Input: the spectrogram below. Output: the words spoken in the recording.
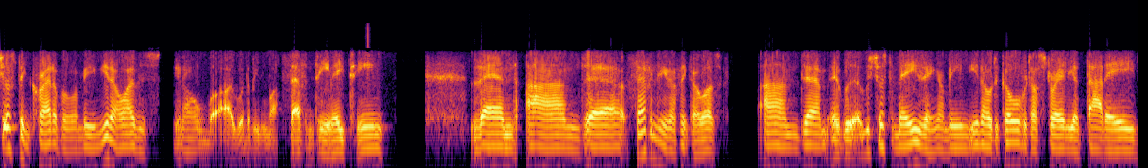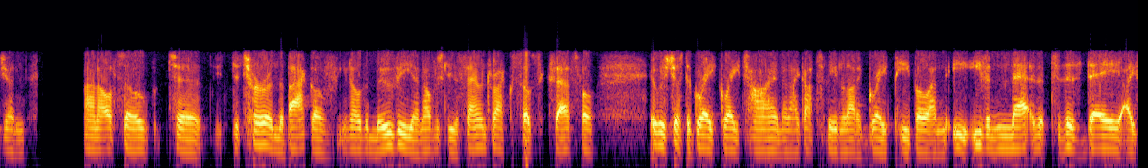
just incredible. I mean, you know, I was, you know, I would have been what 17, 18 then, and uh, 17, I think I was and um, it, it was just amazing. I mean, you know, to go over to Australia at that age, and and also to tour in the back of you know the movie, and obviously the soundtrack was so successful. It was just a great, great time, and I got to meet a lot of great people. And even na to this day, I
